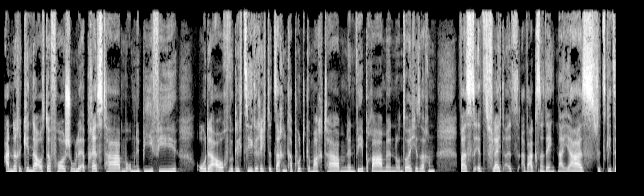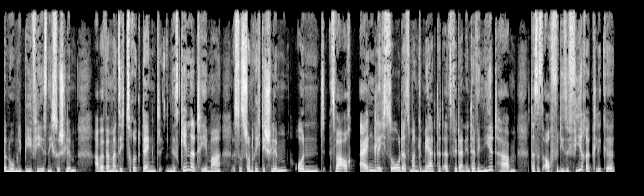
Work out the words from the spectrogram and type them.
andere Kinder aus der Vorschule erpresst haben um eine Bifi oder auch wirklich zielgerichtet Sachen kaputt gemacht haben, einen Webrahmen und solche Sachen, was jetzt vielleicht als Erwachsene denkt, na ja, es, jetzt geht's ja nur um die Bifi, ist nicht so schlimm. Aber wenn man sich zurückdenkt in das Kinderthema, ist es schon richtig schlimm. Und es war auch eigentlich so, dass man gemerkt hat, als wir dann interveniert haben, dass es auch für diese Viererklicke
